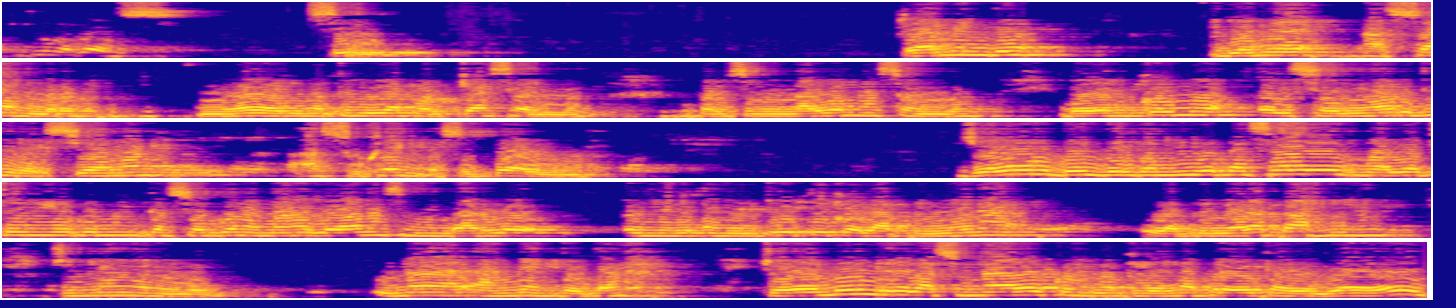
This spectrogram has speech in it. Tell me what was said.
capítulo 2. ¿Sí? Realmente yo me asombro, no, no tendría por qué hacerlo, pero sin embargo me asombro de ver cómo el Señor direcciona a su gente, a su pueblo. Yo desde el domingo pasado no había tenido comunicación con la hermana Joana, sin embargo, en el, en el crítico, la primera, la primera página tiene una anécdota que es muy relacionada con lo que es la prédica del día de hoy.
